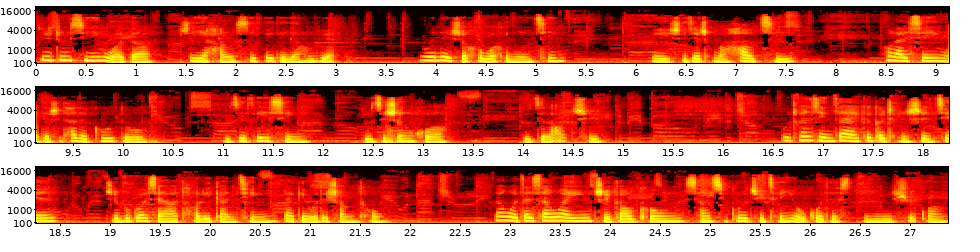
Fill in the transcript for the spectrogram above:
最初吸引我的是《夜航西飞》的遥远，因为那时候我很年轻，对世界充满好奇。后来吸引我的是他的孤独，独自飞行，独自生活，独自老去。我穿行在各个城市间，只不过想要逃离感情带给我的伤痛。当我在三万英尺高空想起过去曾有过的甜蜜时光，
